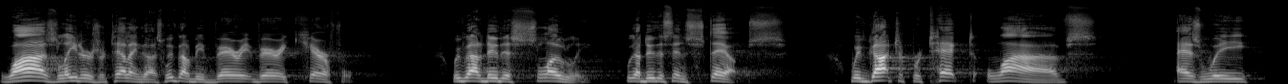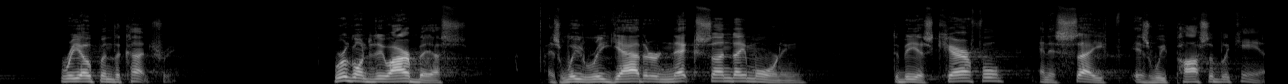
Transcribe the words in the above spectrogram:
Wise leaders are telling us we've got to be very, very careful. We've got to do this slowly. We've got to do this in steps. We've got to protect lives as we reopen the country. We're going to do our best as we regather next Sunday morning to be as careful and as safe as we possibly can.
